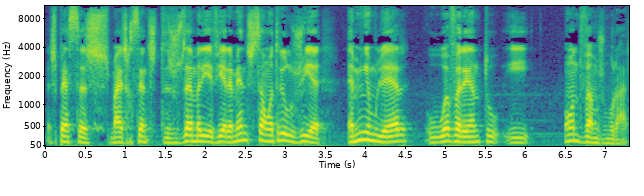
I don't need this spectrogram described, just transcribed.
As peças mais recentes de José Maria Vieira Mendes são a trilogia A Minha Mulher, O Avarento e Onde Vamos Morar.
